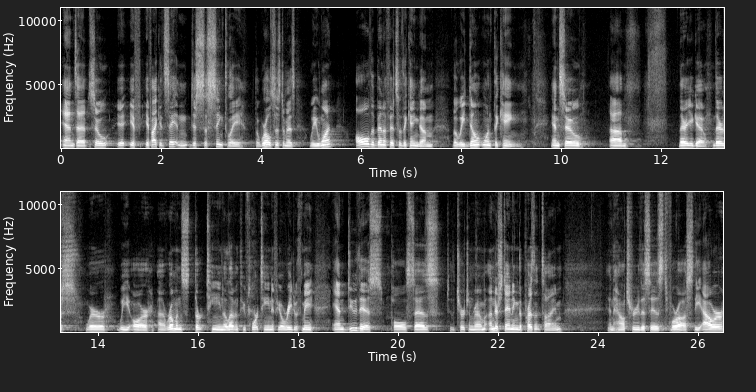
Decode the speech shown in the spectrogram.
And uh, so, if, if I could say it in just succinctly, the world system is we want all the benefits of the kingdom, but we don't want the king. And so, um, there you go. There's where we are. Uh, Romans 13, 11 through 14, if you'll read with me. And do this, Paul says to the church in Rome, understanding the present time and how true this is for us. The hour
